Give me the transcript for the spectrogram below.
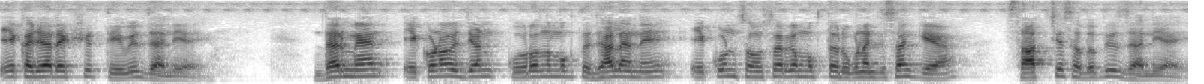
एक हजार एकशे तेवीस झाली आहे. दरम्यान एकोणावीस जण कोरोनामुक्त झाल्याने एकूण संसर्गमुक्त रुग्णांची संख्या सातशे सदतीस झाली आहे.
